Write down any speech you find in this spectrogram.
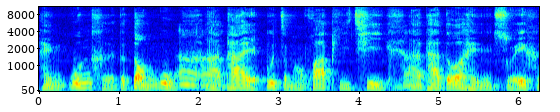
很温和的动物，嗯嗯啊，它也不怎么发脾气啊，它都很。随和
